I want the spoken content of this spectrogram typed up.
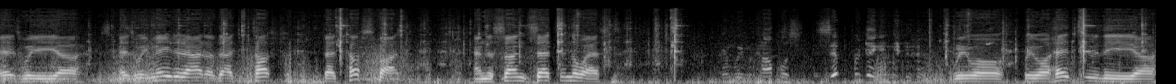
As we uh, as we made it out of that tough that tough spot, and the sun sets in the west, And we've accomplished zip for digging. we will we will head to the uh,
